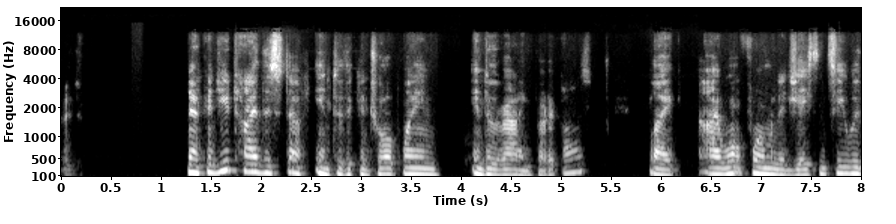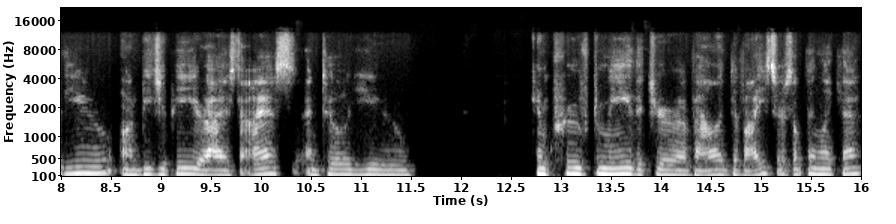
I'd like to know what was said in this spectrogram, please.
right? Now, could you tie this stuff into the control plane, into the routing protocols? Like, I won't form an adjacency with you on BGP or IS to IS until you can prove to me that you're a valid device or something like that.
